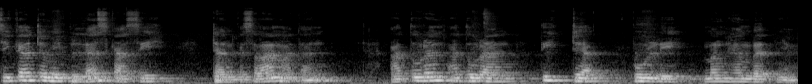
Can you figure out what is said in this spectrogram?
Jika demi belas kasih dan keselamatan, aturan-aturan tidak boleh menghambatnya.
